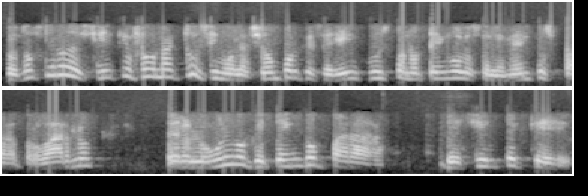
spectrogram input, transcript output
pues no quiero decir que fue un acto de simulación porque sería injusto, no tengo los elementos para probarlo, pero lo único que tengo para decirte que,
